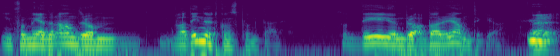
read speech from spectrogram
informera den andra om vad din utgångspunkt är. Så det är ju en bra början tycker jag. Är, det-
